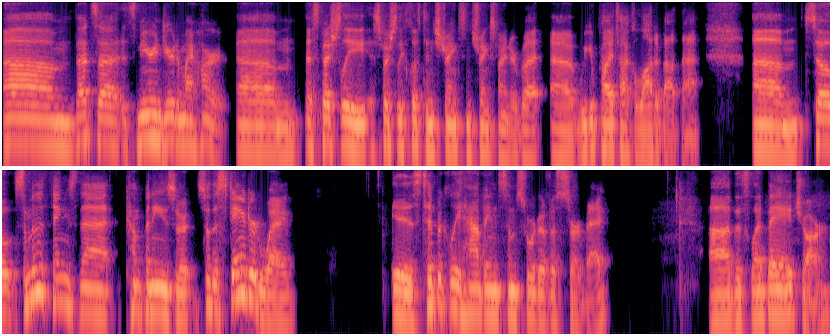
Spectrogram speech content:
Um, that's uh, it's near and dear to my heart, um, especially especially Clifton Strengths and Strengths Finder. But uh, we could probably talk a lot about that. Um, so, some of the things that companies are so the standard way is typically having some sort of a survey uh, that's led by HR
